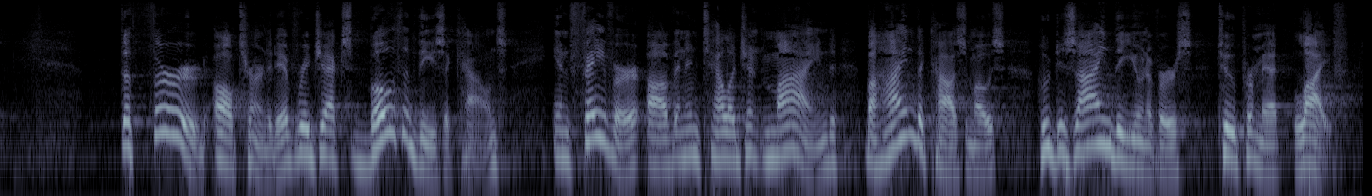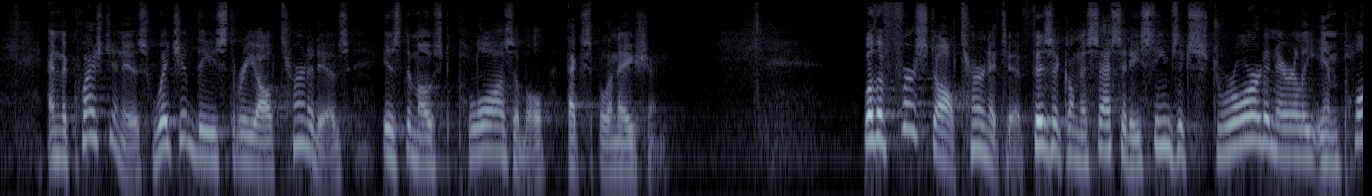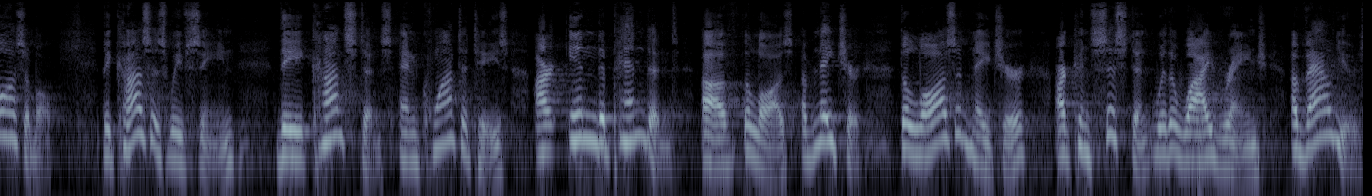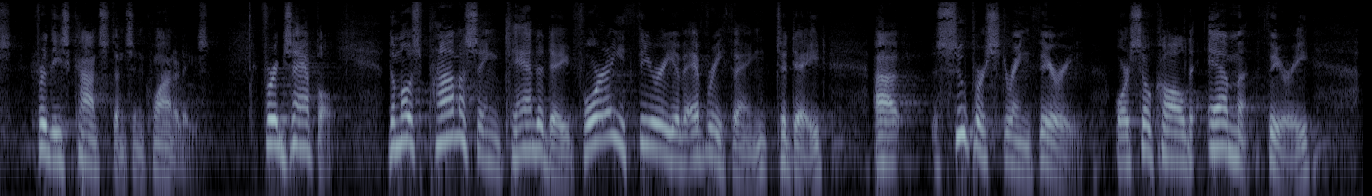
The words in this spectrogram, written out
The third alternative rejects both of these accounts in favor of an intelligent mind behind the cosmos who designed the universe to permit life. And the question is which of these three alternatives is the most plausible explanation. Well, the first alternative, physical necessity, seems extraordinarily implausible because, as we've seen, the constants and quantities are independent of the laws of nature. The laws of nature are consistent with a wide range of values for these constants and quantities. For example, the most promising candidate for a theory of everything to date, uh, superstring theory, or so called M theory,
